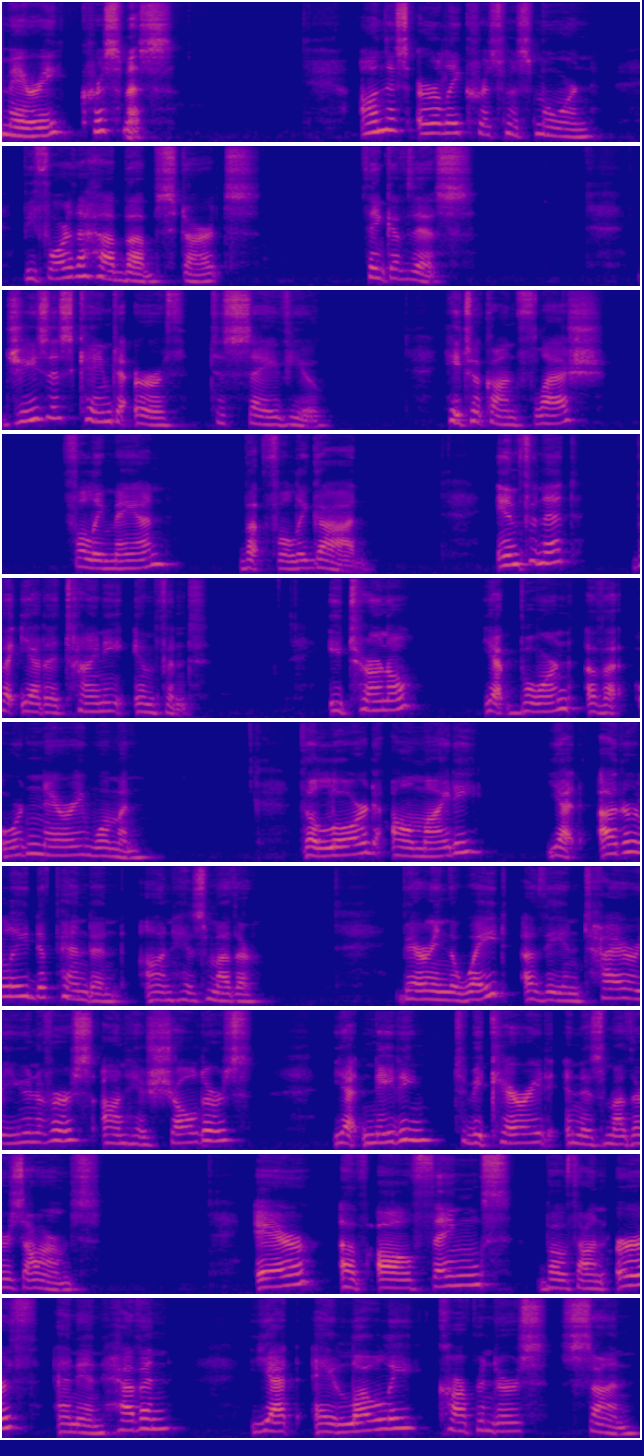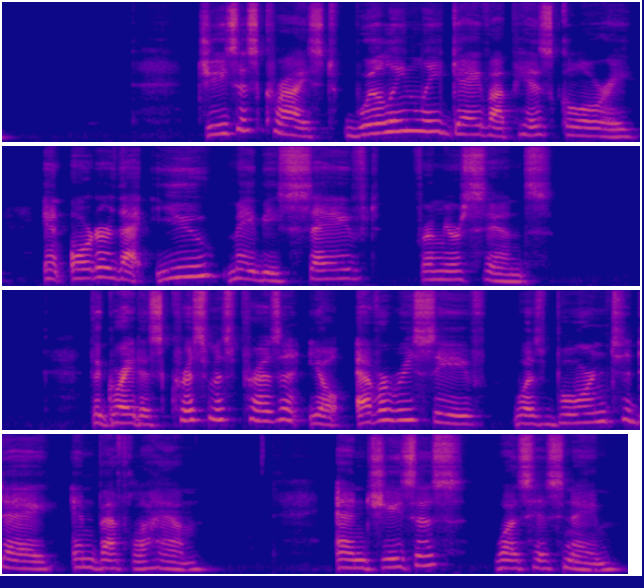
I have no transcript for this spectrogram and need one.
Merry Christmas. On this early Christmas morn, before the hubbub starts, think of this Jesus came to earth to save you. He took on flesh, fully man, but fully God, infinite, but yet a tiny infant, eternal, yet born of an ordinary woman, the Lord Almighty yet utterly dependent on his mother. Bearing the weight of the entire universe on his shoulders, yet needing to be carried in his mother's arms. Heir of all things, both on earth and in heaven, yet a lowly carpenter's son. Jesus Christ willingly gave up his glory in order that you may be saved from your sins. The greatest Christmas present you'll ever receive was born today in Bethlehem, and Jesus was his name.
